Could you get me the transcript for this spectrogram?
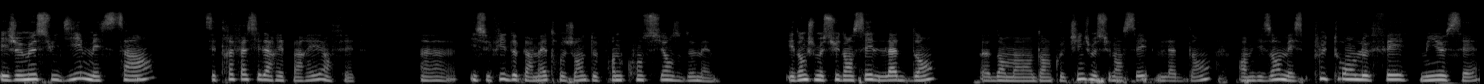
Et je me suis dit, mais ça, c'est très facile à réparer en fait. Euh, il suffit de permettre aux gens de prendre conscience d'eux-mêmes. Et donc, je me suis lancée là-dedans, euh, dans, dans le coaching, je me suis lancée là-dedans en me disant, mais plus tôt on le fait, mieux c'est.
